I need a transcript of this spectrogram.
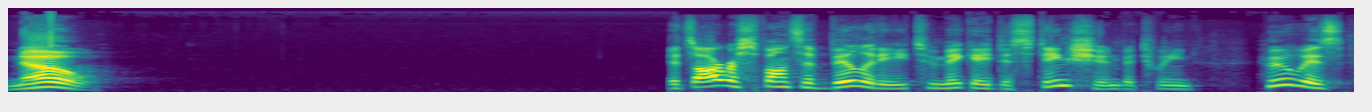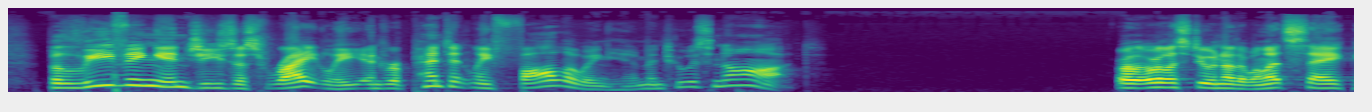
no. It's our responsibility to make a distinction between who is believing in Jesus rightly and repentantly following him and who is not. Or, or let's do another one. Let's say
